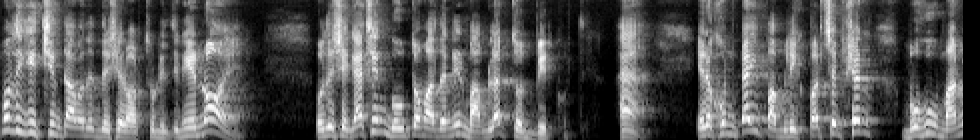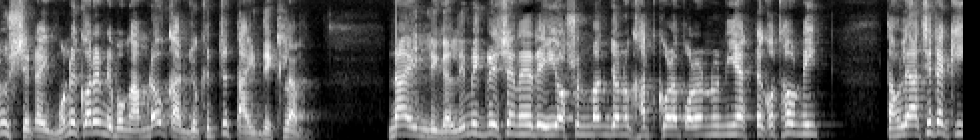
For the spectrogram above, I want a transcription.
মোদীজির চিন্তা আমাদের দেশের অর্থনীতি নিয়ে নয়। ও দেশে গেছেন গৌতম আদানির মামলার তদবির করতে। হ্যাঁ এরকমটাই পাবলিক পারসেপশন বহু মানুষ সেটাই মনে করেন এবং আমরাও কার্যক্ষেত্রে তাই দেখলাম। না ইলিগাল ইমিগ্রেশনের এই অসম্মানজনক হাত করা পড়ানো নিয়ে একটা কথাও নেই। তাহলে আছেটা কি?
